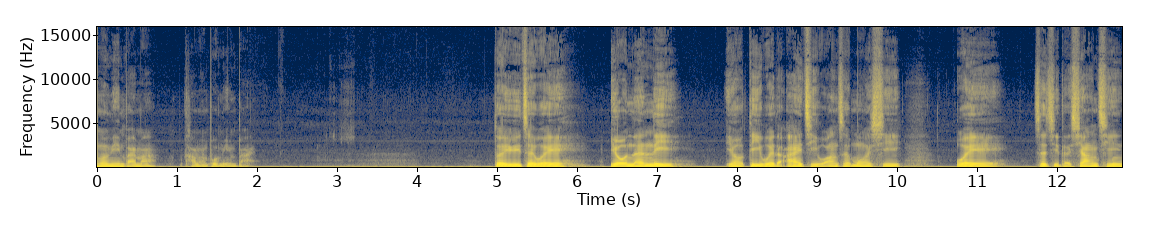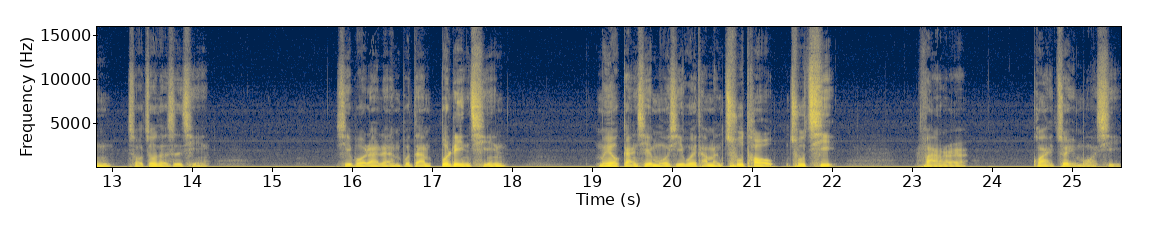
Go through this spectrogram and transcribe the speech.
们明白吗？他们不明白。对于这位有能力。有地位的埃及王子摩西为自己的乡亲所做的事情，希伯来人不但不领情，没有感谢摩西为他们出头出气，反而怪罪摩西。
